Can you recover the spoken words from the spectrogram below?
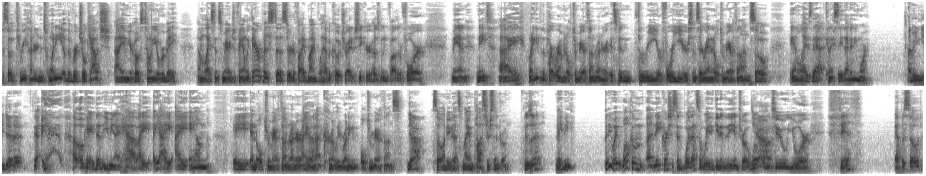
episode 320 of the Virtual Couch. I am your host, Tony Overbay. I'm a licensed marriage and family therapist, a certified mindful habit coach, writer seeker, husband, father of four. Man, Nate, I when I get to the part where I'm an ultra marathon runner, it's been three or four years since I ran an ultra marathon. So analyze that. Can I say that anymore? I mean, you did it. Yeah. oh, okay, then you mean I have? I yeah, I, I am a an ultra marathon runner. I am not currently running ultra marathons. Yeah. So maybe that's my imposter syndrome. Is it? Maybe. But anyway, welcome, uh, Nate Christensen. Boy, that's a way to get into the intro. Welcome Yeah. to your fifth episode.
